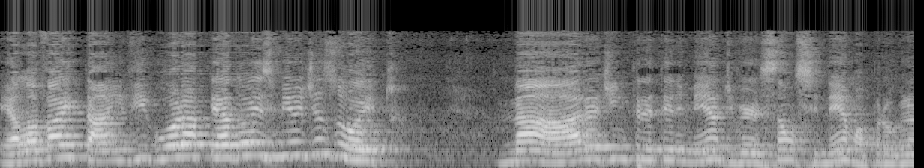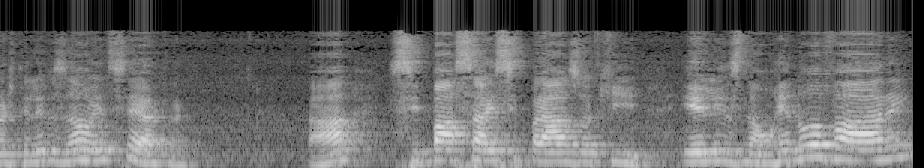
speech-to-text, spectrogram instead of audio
Ela vai estar em vigor até 2018, na área de entretenimento, diversão, cinema, programa de televisão, etc. Tá? Se passar esse prazo aqui, eles não renovarem,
